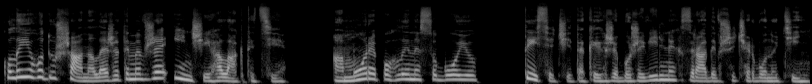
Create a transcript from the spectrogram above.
коли його душа належатиме вже іншій галактиці, а море поглине собою тисячі таких же божевільних, зрадивши червону тінь.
